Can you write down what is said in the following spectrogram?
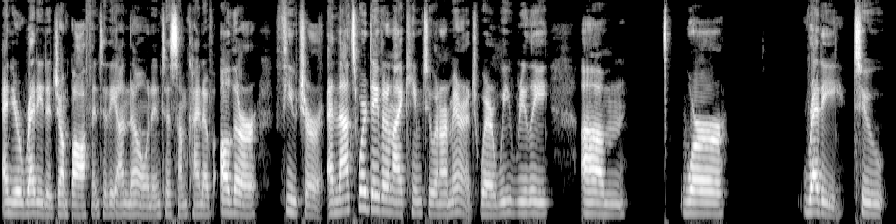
and you're ready to jump off into the unknown into some kind of other future. And that's where david and i came to in our marriage where we really um, were ready to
